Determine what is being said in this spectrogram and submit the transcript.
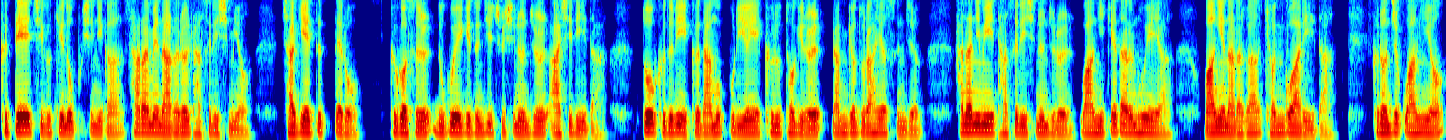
그때에 지극히 높으신 이가 사람의 나라를 다스리시며 자기의 뜻대로 그것을 누구에게든지 주시는 줄 아시리이다. 또 그들이 그 나무 뿌리의 그루터기를 남겨두라 하였은즉 하나님이 다스리시는 줄을 왕이 깨달은 후에야 왕의 나라가 견고하리이다. 그런즉 왕이여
